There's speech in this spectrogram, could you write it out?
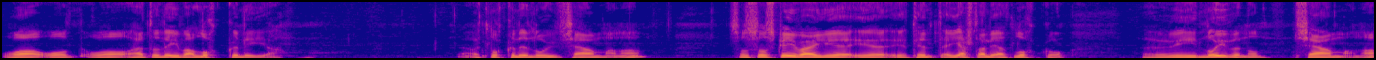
Och och och hade leva lyckliga et lukkelig liv sammen. Ja. Så, så skriver jeg, jeg, jeg til det hjertelig at lukke vi livet noen sammen. Ja.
